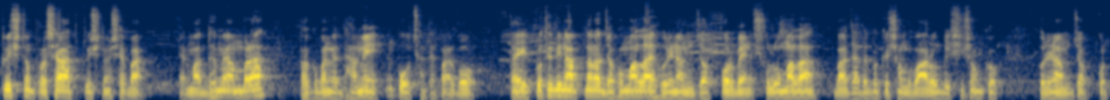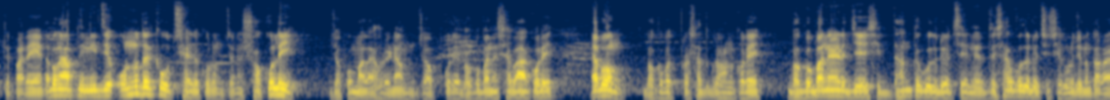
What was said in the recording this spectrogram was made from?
কৃষ্ণ প্রসাদ, কৃষ্ণ সেবা। এর মাধ্যমে আমরা ভগবানের ধামে পৌঁছাতে পারব। তাই প্রতিদিন আপনারা জপমালায় হরিনাম জপ করবেন। ষোলোমালা বা যাদের পক্ষে সম্ভব আরও বেশি সংখ্যক হরিনাম জপ করতে পারেন। এবং আপনি নিজে অন্যদেরকে উৎসাহিত করুন যেন সকলেই জপমালা হরিনাম জপ করে ভগবানের সেবা করে এবং ভগবত প্রসাদ গ্রহণ করে। ভগবানের যে সিদ্ধান্তগুলি রয়েছে, নির্দেশাবলী রয়েছে, সেগুলো যেন তারা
